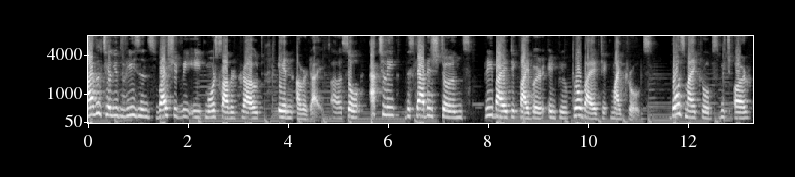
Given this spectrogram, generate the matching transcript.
I will tell you the reasons why should we eat more sauerkraut in our diet. Uh, so actually this cabbage turns prebiotic fiber into probiotic microbes. Those microbes which are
